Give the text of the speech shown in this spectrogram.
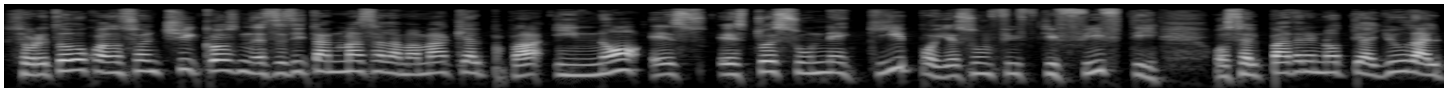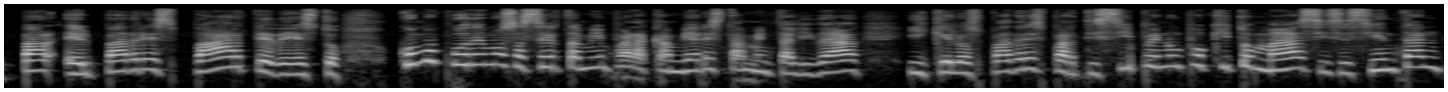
sobre todo cuando son chicos, necesitan más a la mamá que al papá y no, es esto es un equipo y es un 50-50. O sea, el padre no te ayuda, el, el padre es parte de esto. ¿Cómo podemos hacer también para cambiar esta mentalidad y que los padres participen un poquito más y se sientan,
